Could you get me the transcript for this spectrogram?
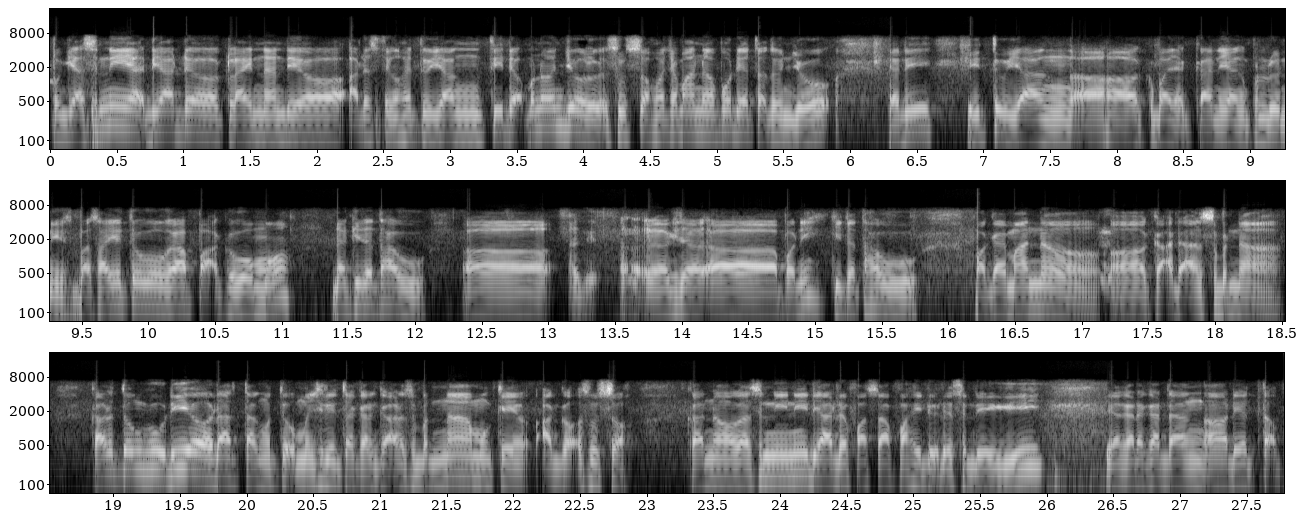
penggiat seni dia ada kelainan dia ada setengah itu yang tidak menonjol. Susah macam mana pun dia tak tunjuk. Jadi itu yang uh, kebanyakan yang perlu ni. Sebab saya tu rapat ke rumah dan kita tahu uh, kita uh, apa ni? Kita tahu bagaimana uh, keadaan sebenar. Kalau tunggu dia datang untuk menceritakan keadaan sebenar mungkin agak susah Kerana orang seni ni dia ada falsafah hidup dia sendiri yang kadang-kadang uh, dia tak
